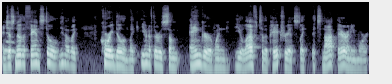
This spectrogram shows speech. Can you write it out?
and just know the fans still, you know, like Corey Dillon, like even if there was some anger when he left to the Patriots, like it's not there anymore.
